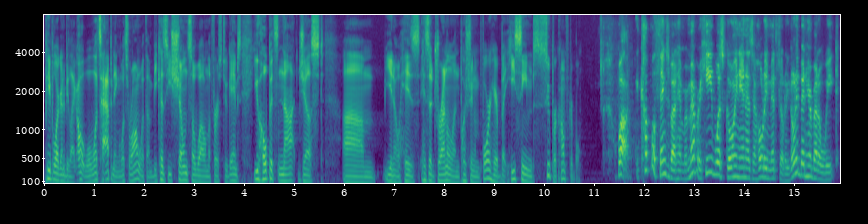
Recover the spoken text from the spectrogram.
people are going to be like, oh, well, what's happening? What's wrong with him? Because he's shown so well in the first two games. You hope it's not just. Um, you know his his adrenaline pushing him for here, but he seems super comfortable. Well, a couple of things about him. Remember, he was going in as a holding midfielder. He'd only been here about a week.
